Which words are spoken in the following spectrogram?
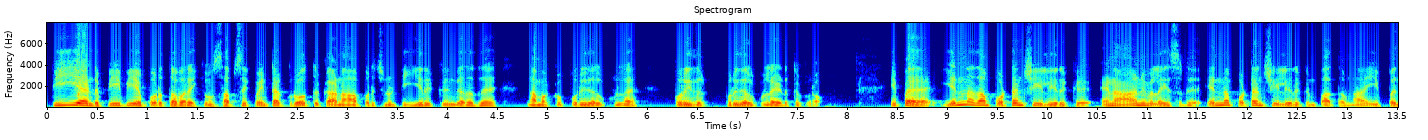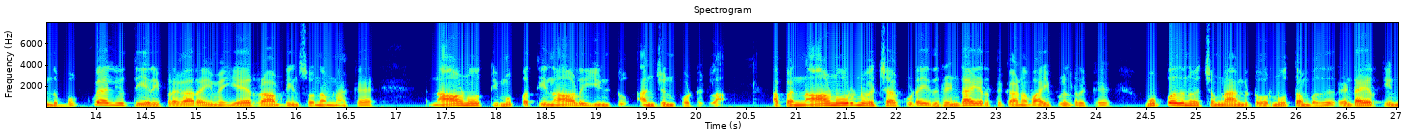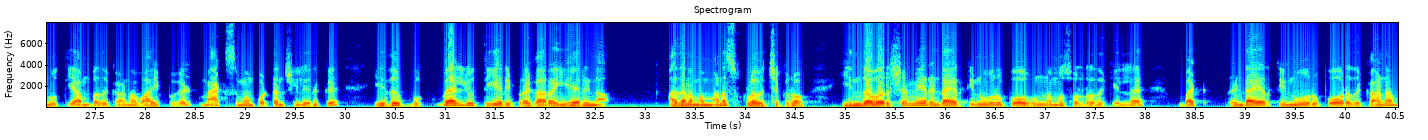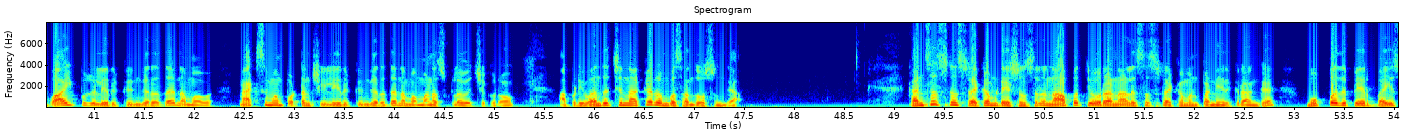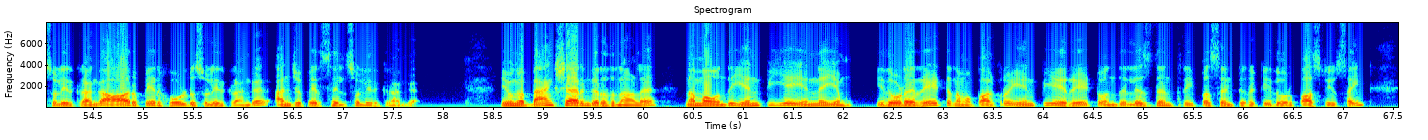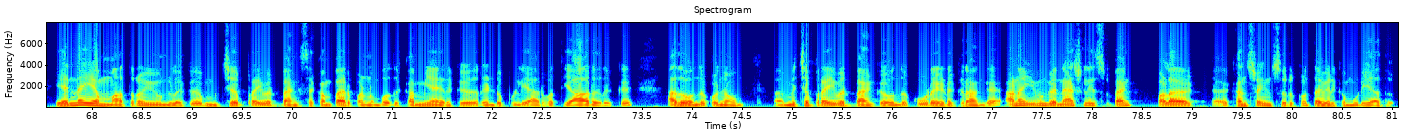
பிஇ அண்ட் பிபிஐ பொறுத்த வரைக்கும் சப்சிக்வெண்ட்டாக க்ரோத்துக்கான ஆப்பர்ச்சுனிட்டி இருக்குங்கிறது நமக்கு புரிதல்குள்ளே புரிதல் புரிதலுக்குள்ளே எடுத்துக்கிறோம். இப்போ என்ன தான் பொட்டன்ஷியல் இருக்குது ஏன்னா ஆனுவலைஸ்டு என்ன பொட்டன்ஷியல் இருக்குன்னு பார்த்தோம்னா இப்போ இந்த புக் வேல்யூ தியரி பிரகாரம் இவன் ஏறுறான் அப்படின்னு சொன்னோம்னாக்க நானூற்றி முப்பத்தி நாலு இன்ட்டு அஞ்சுன்னு போட்டுக்கலாம். அப்போ நானூறுன்னு வச்சா கூட இது ரெண்டாயிரத்துக்கான வாய்ப்புகள் இருக்குது முப்பதுன்னு வச்சோம்னா அங்கிட்ட ஒரு நூற்றம்பது ரெண்டாயிரத்தி நூற்றி ஐம்பதுக்கான வாய்ப்புகள் மேக்ஸிமம் பொட்டன்ஷியல் இருக்குது இது புக் வேல்யூ தியரி பிரகாரம் ஏறினா. அதை நம்ம மனசுக்குள்ளே வச்சுக்கிறோம். இந்த வருஷமே ரெண்டாயிரத்தி நூறு போகும்னு நம்ம சொல்கிறதுக்கு இல்லை. பட் ரெண்டாயிரத்தி நூறு போகிறதுக்கான வாய்ப்புகள் இருக்குங்கிறத நம்ம மேக்சிமம் பொட்டன்ஷியல் இருக்குங்கிறத நம்ம மனசுக்குள்ளே வச்சுக்கிறோம். அப்படி வந்துச்சுனாக்க ரொம்ப சந்தோஷம்தான். கன்சஸ்டன்ஸ் ரெக்கமெண்டேஷன்ஸில் நாற்பத்தி ஒரு அனாலிசிஸ் ரெக்கமெண்ட் பண்ணியிருக்கிறாங்க. முப்பது பேர் பை சொல்லியிருக்கிறாங்க. ஆறு பேர் ஹோல்டு சொல்லியிருக்கிறாங்க. அஞ்சு பேர் செல் சொல்லியிருக்கிறாங்க. இவங்க பேங்க் ஷேருங்கிறதுனால நம்ம வந்து என்பிஏ என்ஐஎம் இதோட ரேட்டு நம்ம பார்க்குறோம். என்பிஏ ரேட் வந்து லெஸ் தென் த்ரீ பர்சன்ட் இருக்குது இது ஒரு பாசிட்டிவ் சைன் என்ஐஎம் மாத்திரம் இவங்களுக்கு மிச்ச ப்ரைவேட் பேங்க்ஸை கம்பேர் பண்ணும்போது கம்மியாக இருக்குது ரெண்டு புள்ளி அறுபத்தி ஆறு இருக்குது அது வந்து கொஞ்சம் மிச்ச ப்ரைவேட் பேங்க்கு வந்து கூட எடுக்கிறாங்க. ஆனால் இவங்க நேஷனலிஸ்ட் பேங்க் பல கன்ஸ்டைன்ஸ் இருக்கும் தவிர்க்க முடியாது.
